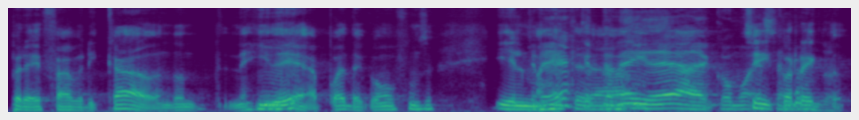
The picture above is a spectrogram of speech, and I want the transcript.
prefabricados, en donde tenés Ujú. idea, pues, de cómo funciona. Y el ¿Crees que da- tenés idea de cómo Sí, ese correcto. mundo?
